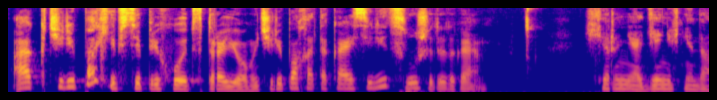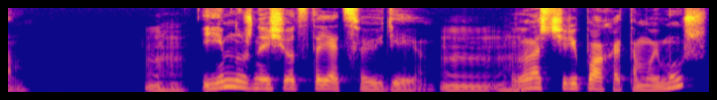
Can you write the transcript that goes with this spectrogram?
А к черепахе все приходят втроем, и черепаха такая сидит, слушает и такая, херня, денег не дам. Угу. И им нужно еще отстоять свою идею. Угу. Вот у нас черепаха это мой муж,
